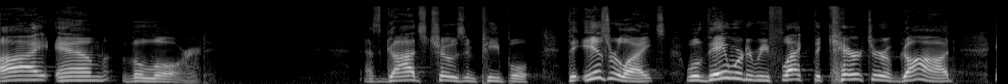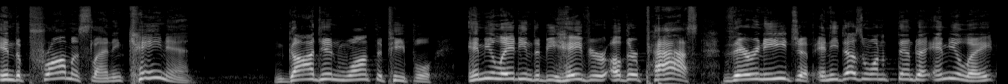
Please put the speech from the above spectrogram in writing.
I am the Lord. As God's chosen people, the Israelites, well, they were to reflect the character of God in the promised land, in Canaan. God didn't want the people emulating the behavior of their past there in Egypt, and He doesn't want them to emulate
